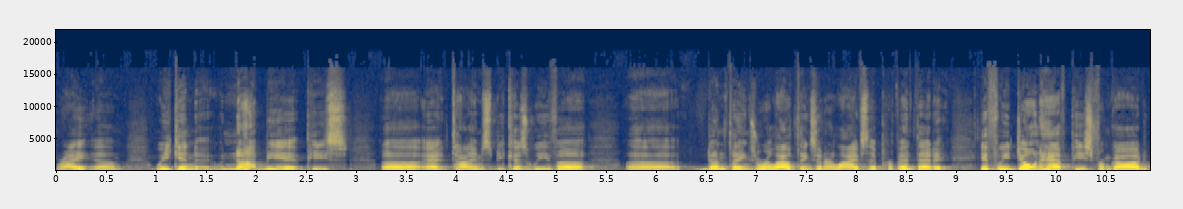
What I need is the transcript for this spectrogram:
Right? Um, we can not be at peace uh, at times because we've uh, uh, done things or allowed things in our lives that prevent that. If we don't have peace from God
